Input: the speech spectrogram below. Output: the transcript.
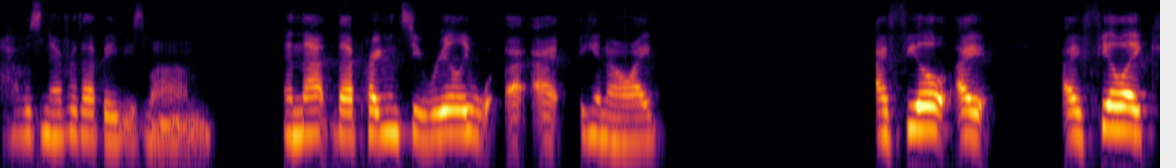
i was never that baby's mom. And that that pregnancy really I, I you know i i feel i i feel like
